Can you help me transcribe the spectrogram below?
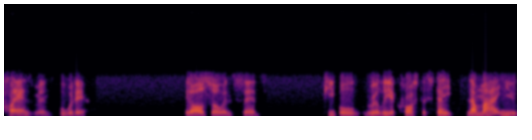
Klansmen who were there. It also incensed people really across the state. Now, mind you,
